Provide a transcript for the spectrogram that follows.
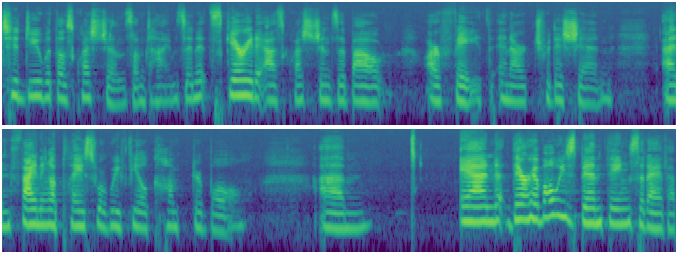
to do with those questions sometimes. And it's scary to ask questions about our faith and our tradition and finding a place where we feel comfortable. Um, and there have always been things that I have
